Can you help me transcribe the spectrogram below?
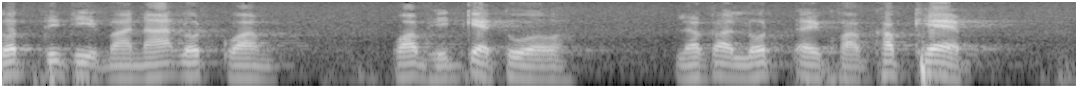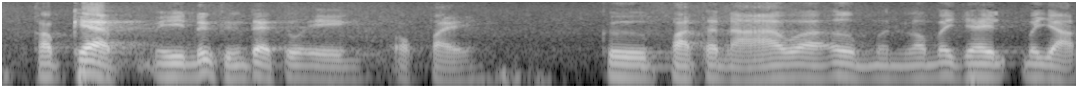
ลดทิฏฐิมานะลดความความเห็นแก่ตัว แล้วก็ลดไอ้ความคับแคบ คับแคบมีนึกถึงแต่ตัวเองออกไป คือปรารถนาว่า เออมันเราไม่ใช่ไม่อยาก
